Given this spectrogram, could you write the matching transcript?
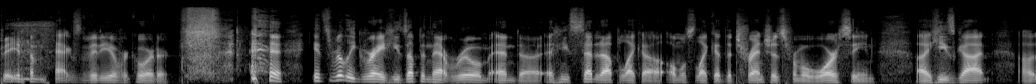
Betamax video recorder. It's really great. He's up in that room and uh, and he set it up like a almost like a, the trenches from a war scene. Uh, he's got uh,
